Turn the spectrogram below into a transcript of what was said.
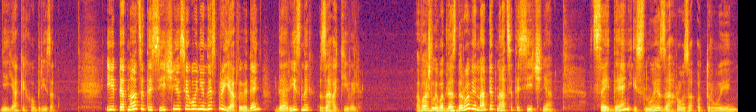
ніяких обрізок. І 15 січня сьогодні несприятливий день для різних заготівель. Важливо для здоров'я на 15 січня. В цей день існує загроза отруєнь,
